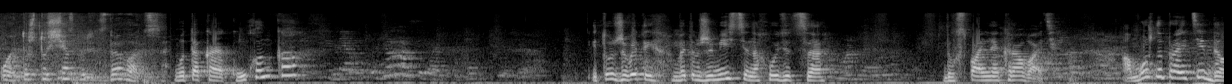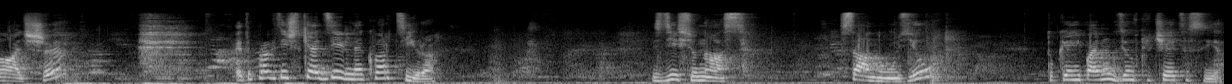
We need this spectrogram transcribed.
ой, то, что сейчас будет сдаваться. Вот такая кухонка. И тут же в, этой, в этом же месте находится двухспальная кровать. А можно пройти дальше. Это практически отдельная квартира. Здесь у нас санузел. Только я не пойму, где он включается свет.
